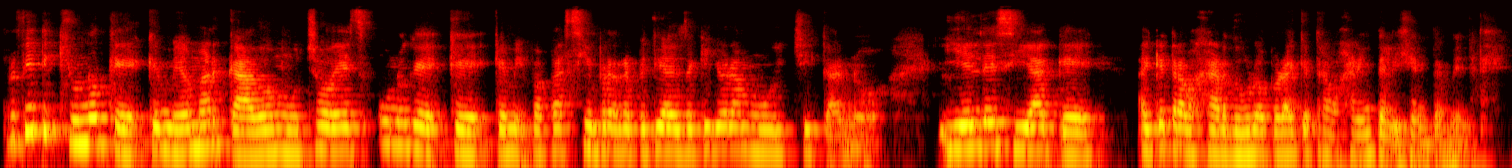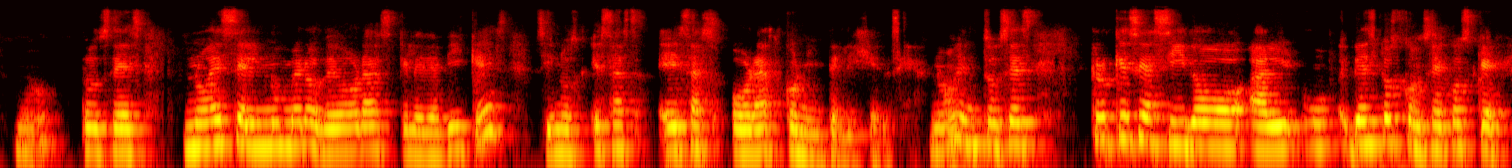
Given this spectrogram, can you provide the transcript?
Pero fíjate que uno que, que me ha marcado mucho es uno que, que, mi papá siempre repetía desde que yo era muy chica, ¿no? Y él decía que hay que trabajar duro, pero hay que trabajar inteligentemente, ¿no? Entonces, no es el número de horas que le dediques, sino esas, esas horas con inteligencia, ¿no? Entonces, creo que ese ha sido de estos consejos que,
